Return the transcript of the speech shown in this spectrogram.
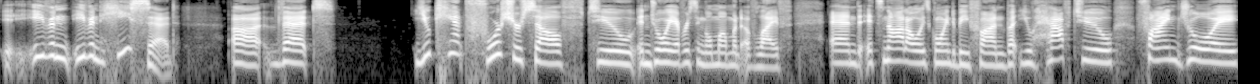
even even he said uh, that you can't force yourself to enjoy every single moment of life. And it's not always going to be fun, but you have to find joy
